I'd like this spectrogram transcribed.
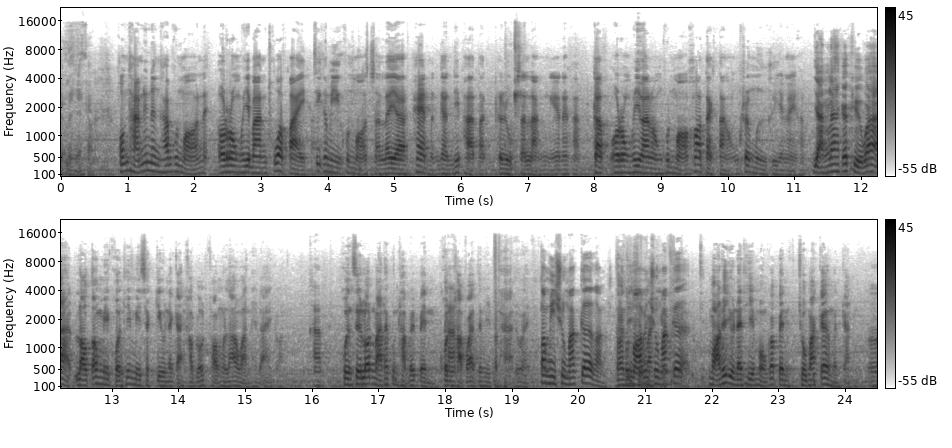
อะไรอย่างเงี้ยครับ ผมถามนิดนึงครับคุณหมอในโรงพยาบาลทั่วไป ที่ก็มีคุณหมอศัลยแพทย์เหมือนกันที่ผ่าตัดกระดูกสันหลังอย่างเงี้ยนะครับกับโรงพยาบาลของคุณหมอข้อแตกต่างของเครื่องมือคือยังไงครับ อย่างแรกก็คือว่าเราต้องมีคนที่มีสกิลในการขับรถฟอร์มูล่าวันให้ได้ก่อนครับคุณซื้อรถมาถ้าคุณขับไม่เป็น คนครับขับอาจจะมีปัญหาด้วย ต้องมีชูมักเกอร์ก่อนตนคุณหมอเป็นชูมักเกอร์หมอที่อยู่ในทีมผมก็เป็นชูมักเกอร์เหมือนกันอ๋อ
